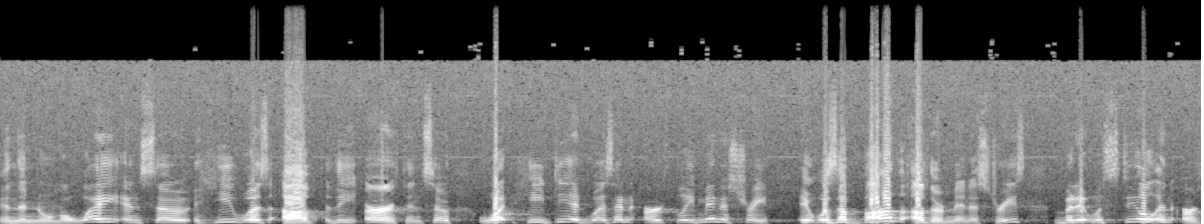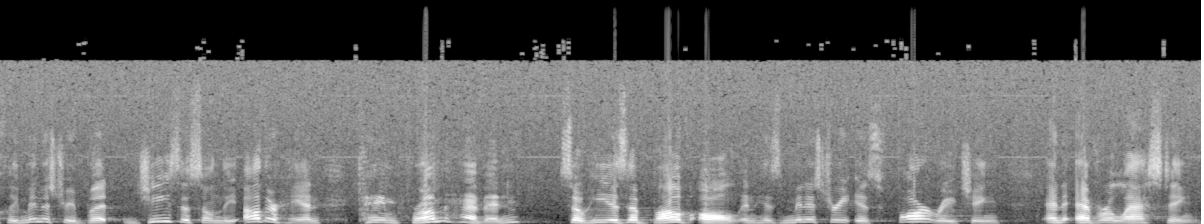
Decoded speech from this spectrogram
in the normal way, and so he was of the earth. And so, what he did was an earthly ministry. It was above other ministries, but it was still an earthly ministry. But Jesus, on the other hand, came from heaven, so he is above all, and his ministry is far reaching and everlasting.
